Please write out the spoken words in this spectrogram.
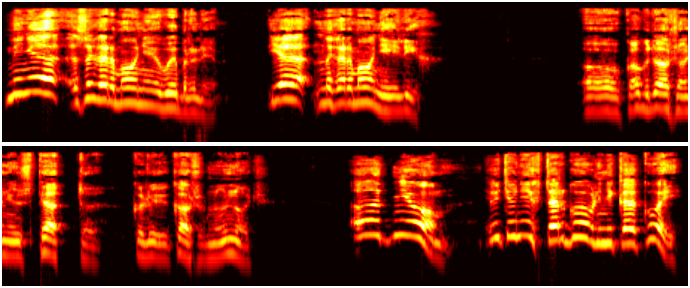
Меня за гармонию выбрали. Я на гармонии лих. — А когда же они спят-то, коли каждую ночь? А днем, ведь у них торговли никакой.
